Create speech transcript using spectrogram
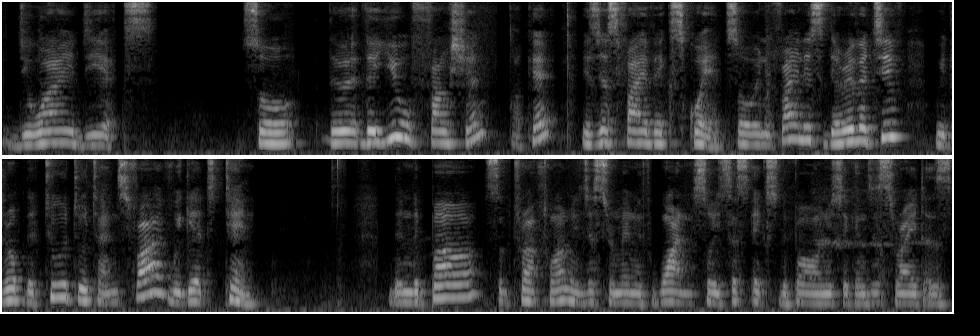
Dy dx. So the, the u function, okay, is just 5x squared. So when you find this derivative, we drop the 2, 2 times 5, we get 10. Then the power, subtract 1, we just remain with 1. So it's just x to the power 1, which you can just write as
